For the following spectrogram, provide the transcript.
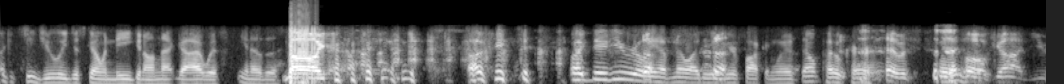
I could see Julie just going Negan on that guy with you know the. Oh yeah. I mean, like, dude, you really have no idea who you're fucking with. Don't poke her. was, oh God, you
